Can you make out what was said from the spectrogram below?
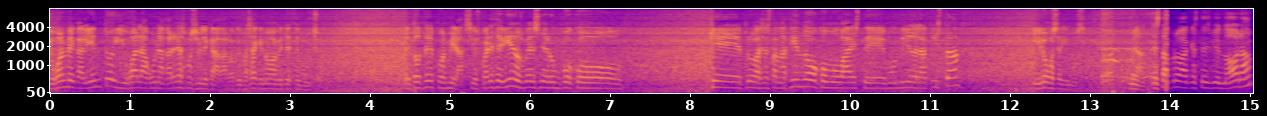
igual me caliento y igual alguna carrera es posible que haga, lo que pasa que no me apetece mucho. Entonces, pues mira, si os parece bien, os voy a enseñar un poco qué pruebas están haciendo, cómo va este mundillo de la pista y luego seguimos. Mira, esta prueba que estáis viendo ahora,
